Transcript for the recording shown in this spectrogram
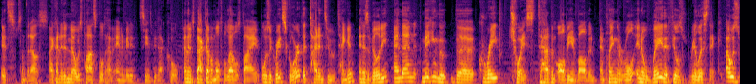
It's something else. I kind of didn't know it was possible to have animated scenes be that cool. And then it's backed up on multiple levels by what was a great score that tied into Tengen and his ability, and then making the, the great choice to have them all be involved in, and playing their role in a way that feels realistic. I was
